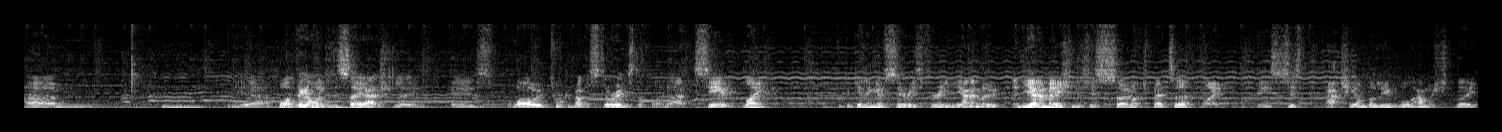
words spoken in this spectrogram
Um, yeah. One thing I wanted to say actually is while we're talking about the story and stuff like that, see like the beginning of series three, the animo the animation is just so much better. Like it's just actually unbelievable how much like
